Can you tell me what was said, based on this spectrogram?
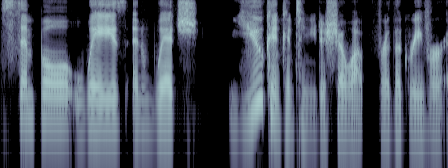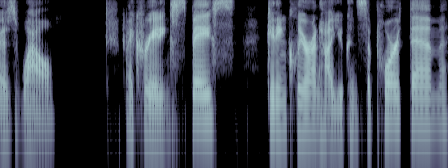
simple ways in which you can continue to show up for the griever as well by creating space, getting clear on how you can support them,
